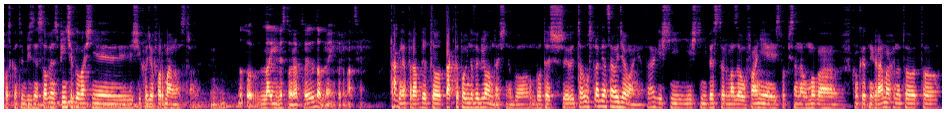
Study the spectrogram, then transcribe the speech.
pod kątem biznesowym, spięcie go właśnie, jeśli chodzi o formalną stronę. Mhm. No to dla inwestora to jest dobra informacja. Tak naprawdę to tak to powinno wyglądać, no bo, bo też to usprawnia całe działania. Tak? Jeśli, jeśli inwestor ma zaufanie, jest podpisana umowa w konkretnych ramach, no to, to,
